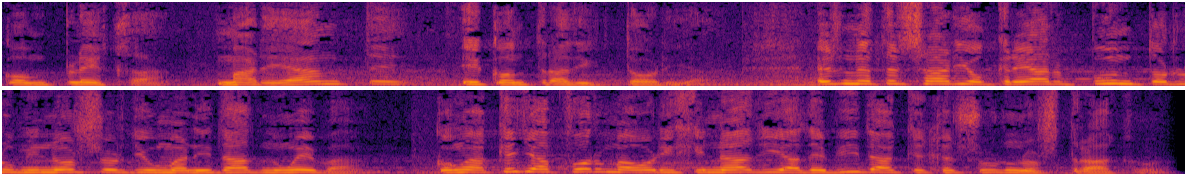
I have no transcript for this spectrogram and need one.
compleja, mareante y contradictoria. Es necesario crear puntos luminosos de humanidad nueva, con aquella forma originaria de vida que Jesús nos trajo.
